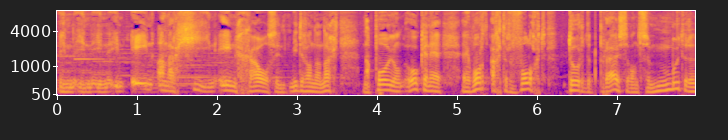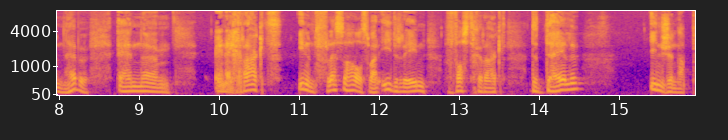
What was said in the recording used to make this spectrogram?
in, in, in, in één anarchie, in één chaos in het midden van de nacht. Napoleon ook. En hij, hij wordt achtervolgd door de Pruisen, want ze moeten hem hebben. En, um, en hij geraakt in een flessenhals waar iedereen vastgeraakt. De Dijlen in Genap.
